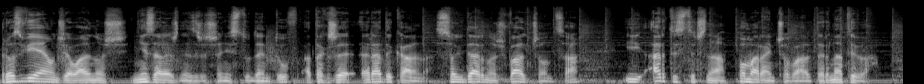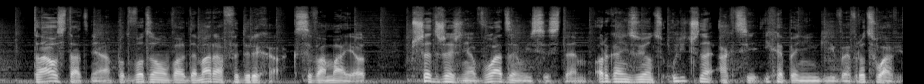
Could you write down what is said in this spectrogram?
rozwijają działalność Niezależne Zrzeszenie Studentów, a także radykalna Solidarność Walcząca i artystyczna Pomarańczowa Alternatywa. Ta ostatnia pod wodzą Waldemara Fydrycha, ksywa Major, przedrzeźnia władzę i system, organizując uliczne akcje i happeningi we Wrocławiu.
